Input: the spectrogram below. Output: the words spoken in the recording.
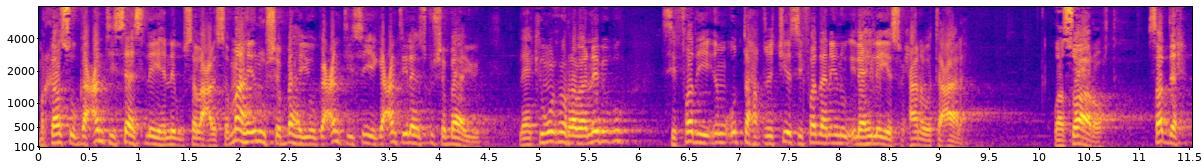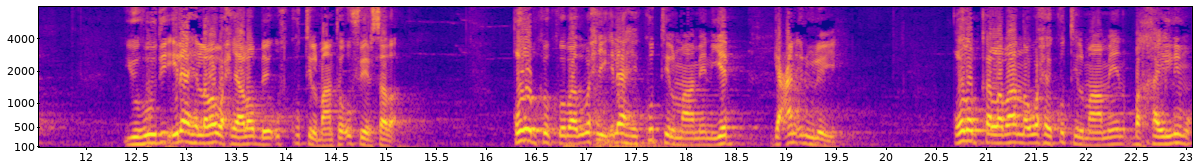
markaasuu gacantii saas leeyahay nebigu sal ly slm maaha inuu shabahayo gacantiisa iyo gacanta ilahi isku shabahayo laakiin wuxuu rabaa nebigu sifadii inuu u taxqiijiyo sifadan inuu ilaahay leeyahay subxaana wa tacaala. Waa soo aroortay. Saddex ilaahay laba waxyaalood bay ku tilmaantay u fiirsada. Qodobka koobaad waxay ilaahay ku tilmaameen yad gacan inuu leeyahay. Qodobka labaadna waxay ku tilmaameen bakhaylnimo.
